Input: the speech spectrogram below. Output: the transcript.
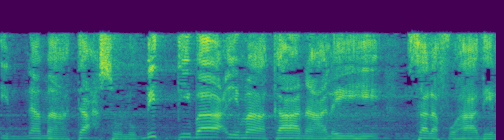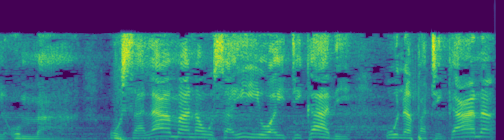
inma tahsulu bittiba'i ma kana alayhi salafu hadhihi al-umma usalama na usahihi wa itikadi unapatikana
